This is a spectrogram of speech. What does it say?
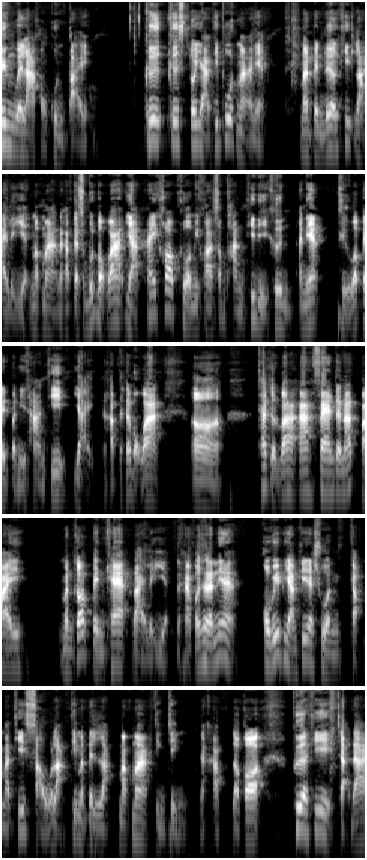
ดึงเวลาของคุณไป คือคือตัวอย่างที่พูดมาเนี่ยมันเป็นเรื่องที่รายละเอียดมากๆนะครับ แต่สมมติบอกว่าอยากให้ครอบครัวมีความสัมพันธ์ที่ดีขึ้น อันเนี้ยถือว่าเป็นปณิธานที่ใหญ่นะครับ แต่ถ้าบอกว่าเอ่อถ้าเกิดว่าอะแฟนจะนัดไป มันก็เป็นแค่รายละเอียดนะครับเพราะฉะนั้นเนี่ยโควิดพยายามที่จะชวนกลับมาที่เสาหลักที่มันเป็นหลักมาก ๆ จริง ๆนะครับ แล้วก็เพื่อที่จะได้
